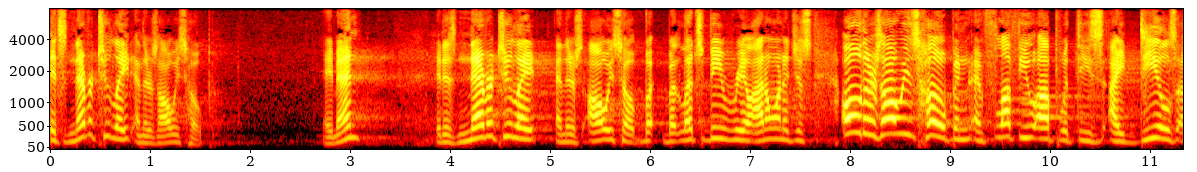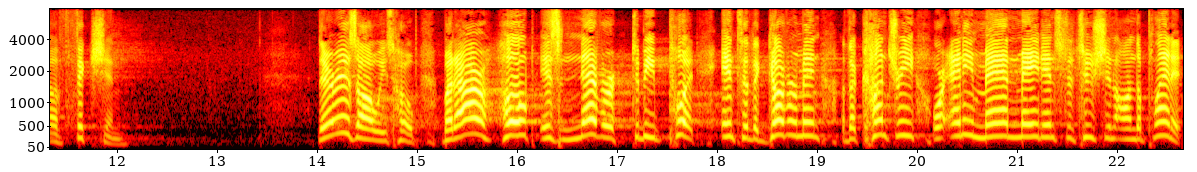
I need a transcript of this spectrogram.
It's never too late and there's always hope. Amen? It is never too late and there's always hope. But, but let's be real. I don't want to just, oh, there's always hope and, and fluff you up with these ideals of fiction. There is always hope, but our hope is never to be put into the government, the country, or any man made institution on the planet.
